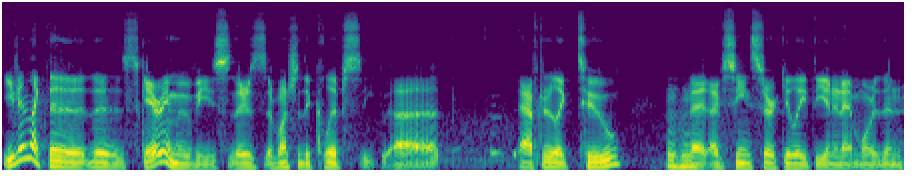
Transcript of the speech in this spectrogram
Even like the the scary movies, there's a bunch of the clips uh, after like 2 Mm-hmm. that I've seen circulate the internet more than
